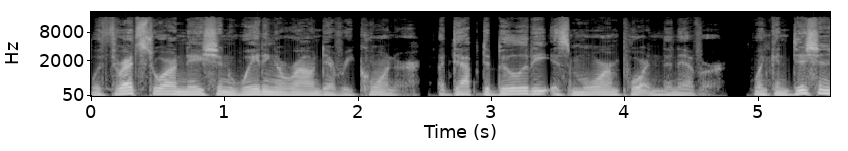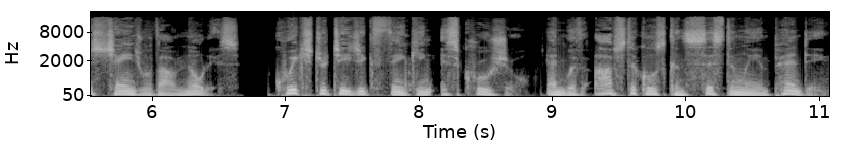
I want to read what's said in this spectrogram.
With threats to our nation waiting around every corner, adaptability is more important than ever. When conditions change without notice, quick strategic thinking is crucial. And with obstacles consistently impending,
